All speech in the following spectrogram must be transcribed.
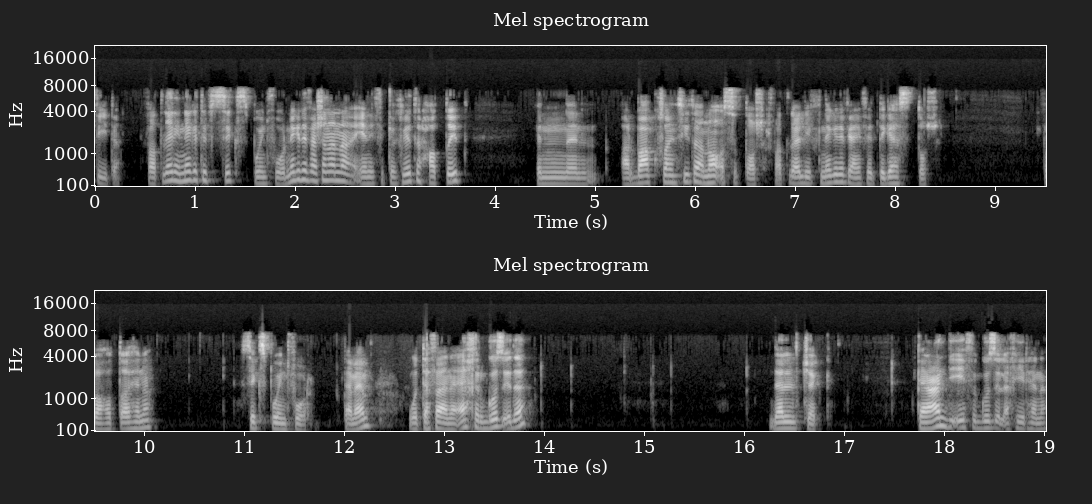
theta فطلع لي negative 6.4 negative عشان أنا يعني في ال calculator حطيت إن أربعة cosine theta ناقص ستاشر. فطلع لي في negative يعني في اتجاه ستاشر. فهحطها هنا 6.4 تمام؟ واتفقنا. آخر جزء ده ده ال check كان عندي إيه في الجزء الأخير هنا؟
